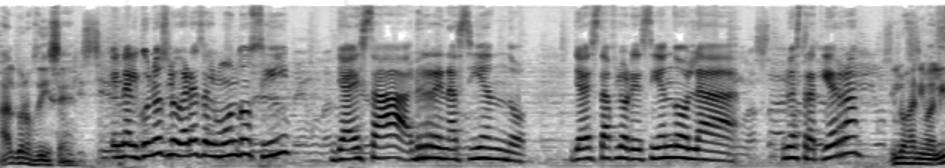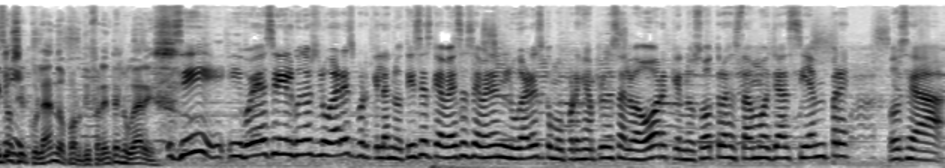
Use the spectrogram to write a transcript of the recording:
algo nos dice. En algunos lugares del mundo sí, ya está renaciendo ya está floreciendo la nuestra tierra. Y los animalitos circulando por diferentes lugares. Sí, y voy a decir en algunos lugares porque las noticias que a veces se ven en lugares como por ejemplo El Salvador, que nosotros estamos ya siempre, o sea,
